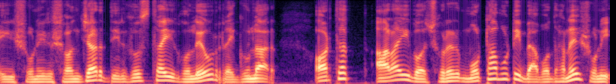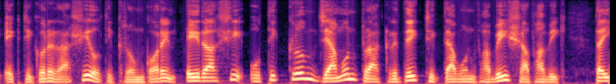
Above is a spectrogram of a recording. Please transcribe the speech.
এই শনির সঞ্চার দীর্ঘস্থায়ী হলেও রেগুলার। অর্থাৎ আড়াই বছরের মোটামুটি ব্যবধানে শনি একটি করে রাশি অতিক্রম করেন। এই রাশি অতিক্রম যেমন প্রাকৃতিক, ঠিক তেমনভাবেই স্বাভাবিক। তাই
